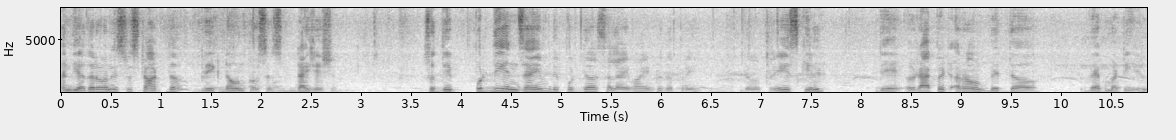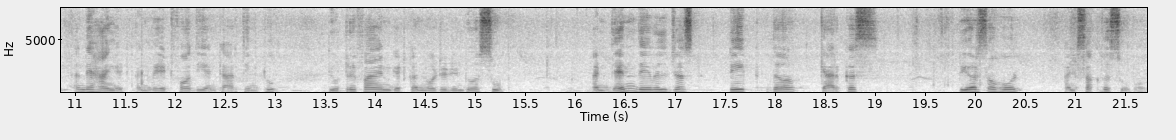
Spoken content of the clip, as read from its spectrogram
and the other one is to start the breakdown process, digestion. So they put the enzyme, they put the saliva into the prey. The prey is killed. They wrap it around with the web material and they hang it and wait for the entire thing to putrefy and get converted into a soup. And then they will just take the carcass, pierce a hole, and suck the soup out.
